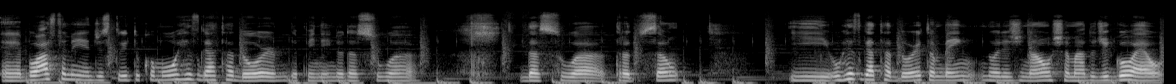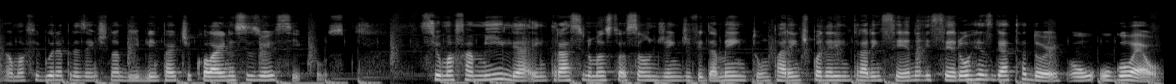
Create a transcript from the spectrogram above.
É, Boaz também é descrito como o resgatador, dependendo da sua, da sua tradução. E o resgatador também no original chamado de Goel é uma figura presente na Bíblia, em particular nesses versículos. Se uma família entrasse numa situação de endividamento, um parente poderia entrar em cena e ser o resgatador, ou o Goel.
